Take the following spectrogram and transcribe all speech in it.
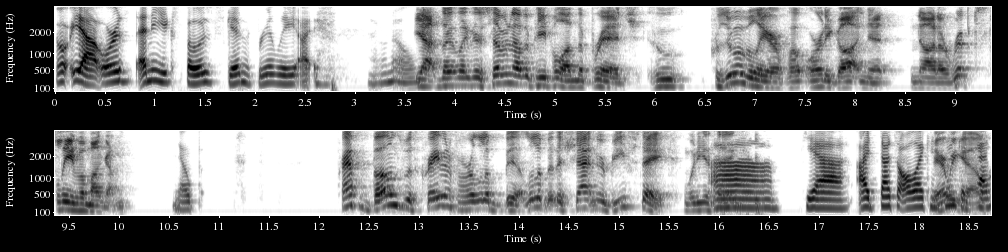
Or yeah, or is any exposed skin really? I I don't know. Yeah, they're, like there's seven other people on the bridge who presumably have already gotten it. Not a ripped sleeve among them. Nope. Perhaps Bones was craving for a little bit, a little bit of Shatner beefsteak. What do you think? Uh, yeah, I that's all I can There we think of. go. That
